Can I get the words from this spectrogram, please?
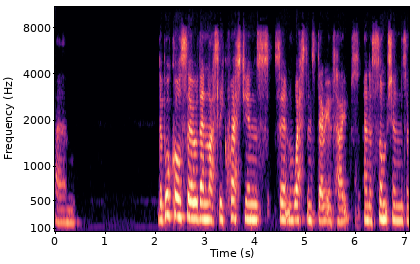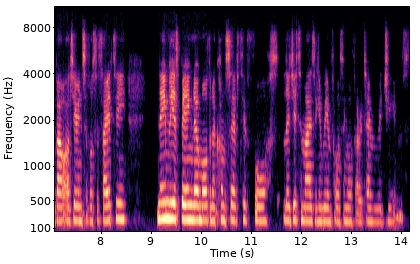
Um, the book also then lastly questions certain Western stereotypes and assumptions about Algerian civil society namely as being no more than a conservative force legitimizing and reinforcing authoritarian regimes.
